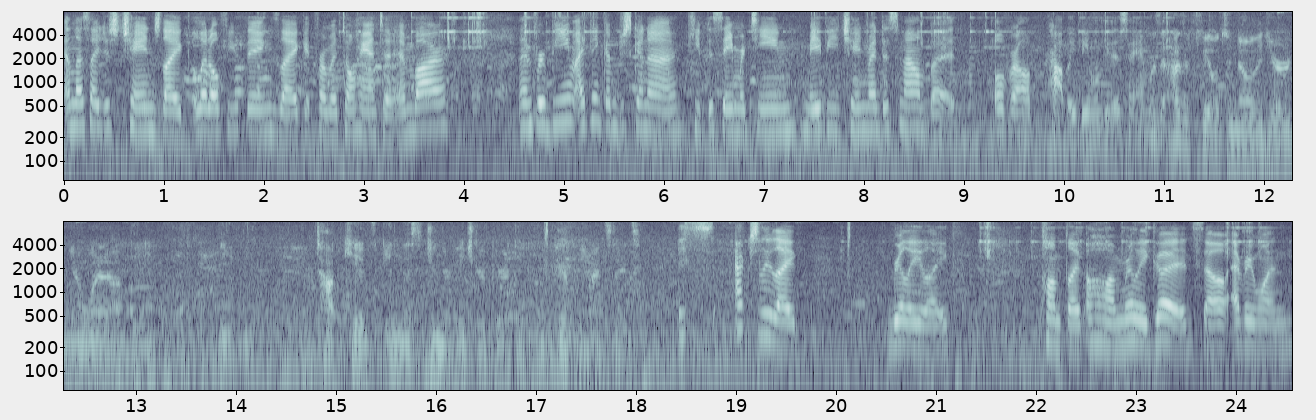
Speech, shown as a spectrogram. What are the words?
unless I just change like a little few things like from a toe hand to in bar. And for beam, I think I'm just gonna keep the same routine, maybe change my dismount, but overall probably beam will be the same. It, how does it feel to know that you're, you know, one of the, the, the top kids in this junior age group here at the, here for the United States? It's actually like really like pumped, like oh I'm really good. So everyone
